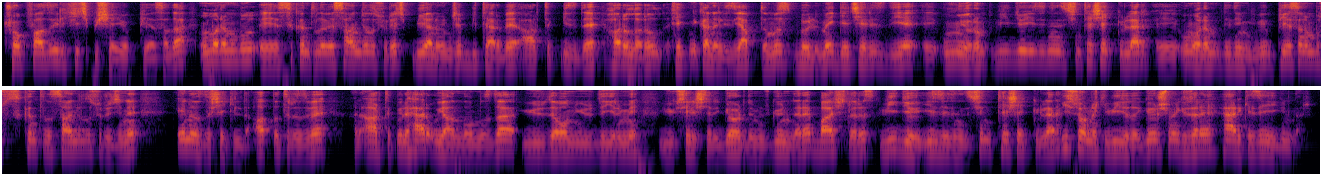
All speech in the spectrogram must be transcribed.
çok fazla değil hiçbir şey yok piyasada. Umarım bu e, sıkıntılı ve sancılı süreç bir an önce biter ve artık biz de harıl harıl teknik analiz yaptığımız bölüme geçeriz diye e, umuyorum. Videoyu izlediğiniz için teşekkürler. E, umarım dediğim gibi piyasanın bu sıkıntılı sancılı sürecini en hızlı şekilde atlatırız ve hani artık böyle her uyandığımızda %10 %20 yükselişleri gördüğümüz günlere başlarız. Videoyu izlediğiniz için teşekkürler. Bir sonraki videoda görüşmek üzere. Herkese iyi günler.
